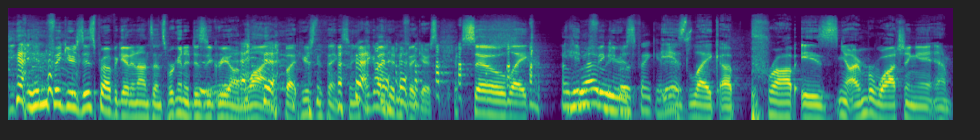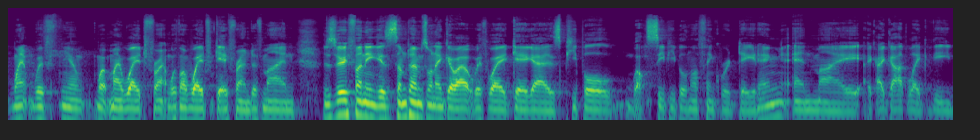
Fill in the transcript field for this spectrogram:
Hidden Figures is propaganda nonsense. We're going to disagree on why, but here's the thing. So when you think about Hidden Figures, so like I'm Hidden Figures think is, is. like a prop. Is you know I remember watching it and I went with you know what my white friend with a white gay friend of mine. It was very funny because sometimes when I go out with white gay guys, people will see people and they'll think we're dating, and my I, I got like the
